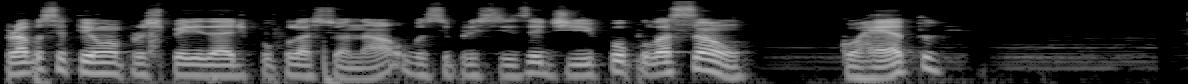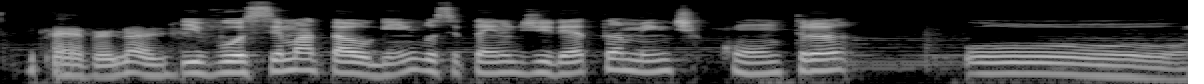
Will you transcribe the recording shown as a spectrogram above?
Pra você ter uma prosperidade populacional, você precisa de população, correto? É verdade. E você matar alguém, você tá indo diretamente contra o.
